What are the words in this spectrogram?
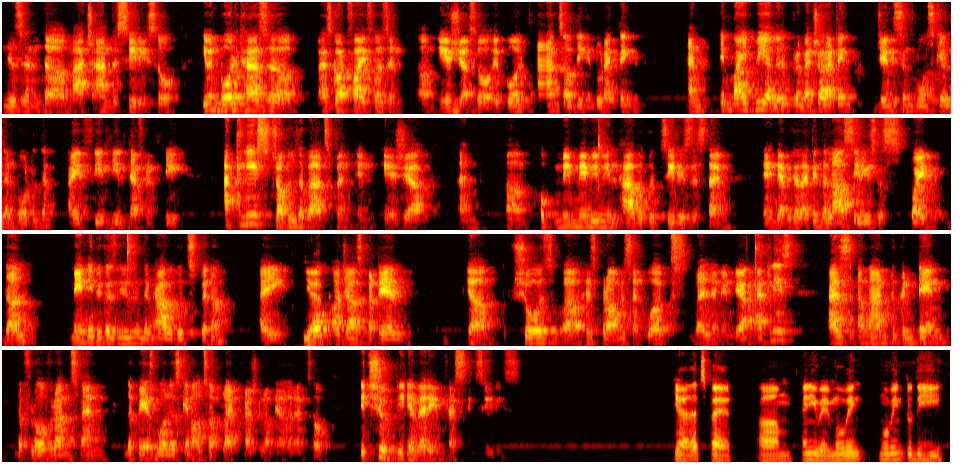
New Zealand the match and the series. So even Boult has uh, has got fifers in um, Asia. So if Boult and Southee can do it, I think, and it might be a little premature. I think Jamieson's more skilled than both of them. I feel he'll definitely at least trouble the batsmen in Asia and um, hope maybe we'll have a good series this time in India because I think the last series was quite dull, mainly because New Zealand didn't have a good spinner. I yeah. hope Ajaz Patel uh, shows uh, his promise and works well in India, at least as a man to contain the flow of runs when the pace bowlers can also apply pressure on the other end. So it should be a very interesting series. Yeah, that's fair. Um, anyway, moving moving to the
